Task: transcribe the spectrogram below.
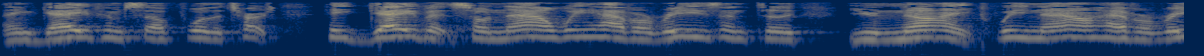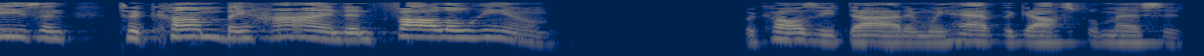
and gave himself for the church. He gave it, so now we have a reason to unite. We now have a reason to come behind and follow him because he died and we have the gospel message.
